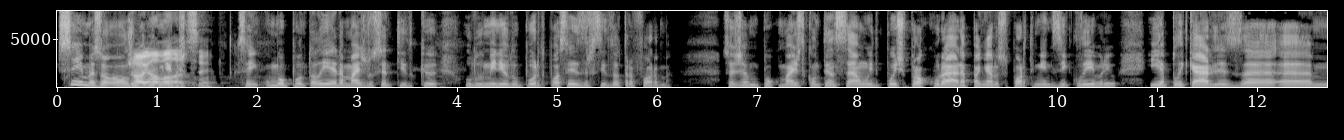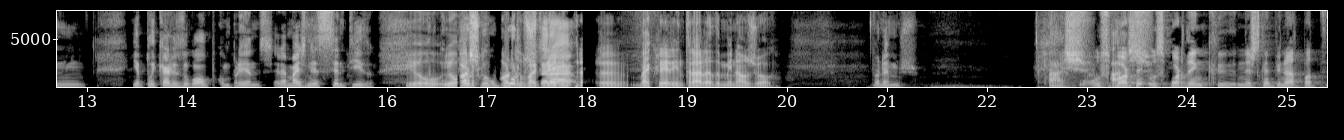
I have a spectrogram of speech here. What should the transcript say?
Sim, mas oh, joga em Alvalade, sim. Sim, o meu ponto ali era mais no sentido que o domínio do Porto possa ser exercido de outra forma seja, um pouco mais de contenção e depois procurar apanhar o Sporting em desequilíbrio e aplicar-lhes a, a e aplicar-lhes o golpe, compreendes? Era mais nesse sentido. Eu, eu Porto, acho que o Porto, o Porto vai, estará... querer entrar, vai querer entrar a dominar o jogo. Veremos. Acho. O Sporting, acho. O Sporting que neste campeonato pode,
